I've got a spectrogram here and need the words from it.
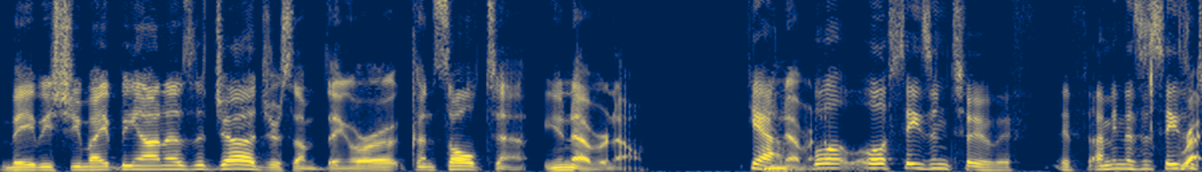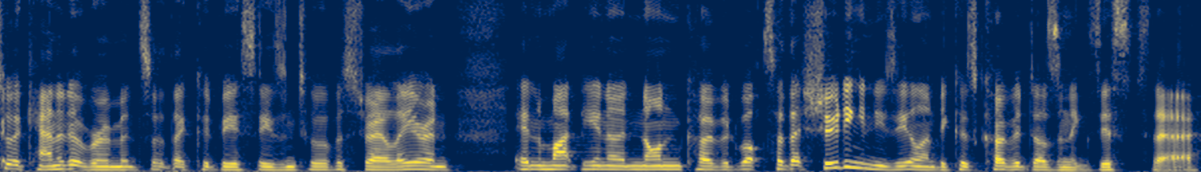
Maybe she might be on as a judge or something, or a consultant. You never know. Yeah. never know. well, or season two. If if I mean, there's a season Right. two of Canada rumored, so there could be a season two of Australia, and and it might be in a non-COVID. Well, so they're shooting in New Zealand because COVID doesn't exist there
